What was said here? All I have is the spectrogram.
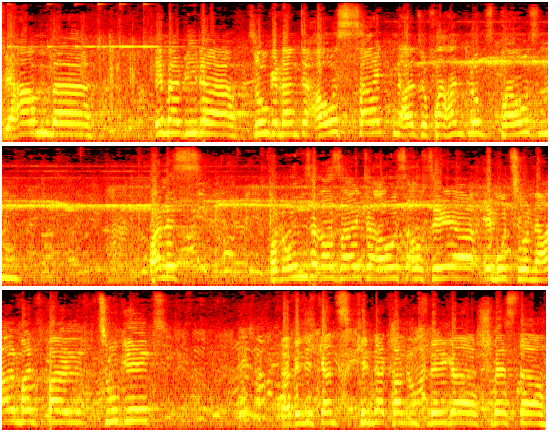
Wir haben äh, immer wieder sogenannte Auszeiten, also Verhandlungspausen, weil es von unserer Seite aus auch sehr emotional manchmal zugeht. Da bin ich ganz Kinderkrankenpfleger, Schwester.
